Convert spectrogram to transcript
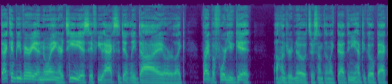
that can be very annoying or tedious if you accidentally die or like right before you get 100 notes or something like that. Then you have to go back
